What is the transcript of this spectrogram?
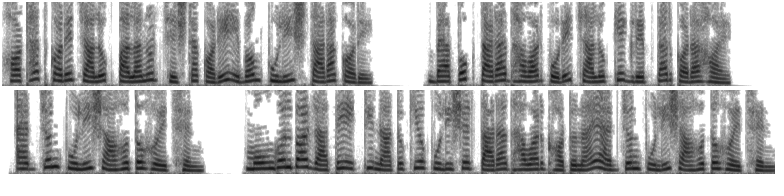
হঠাৎ করে চালক পালানোর চেষ্টা করে এবং পুলিশ তাড়া করে। ব্যাপক তাড়া ধাওয়ার পরে চালককে গ্রেপ্তার করা হয়। একজন পুলিশ আহত হয়েছেন। মঙ্গলবার রাতে একটি নাটকীয় পুলিশের তাড়া ধাওয়ার ঘটনায় একজন পুলিশ আহত হয়েছেন।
